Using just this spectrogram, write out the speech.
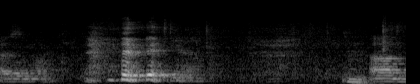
I don't know. Um,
